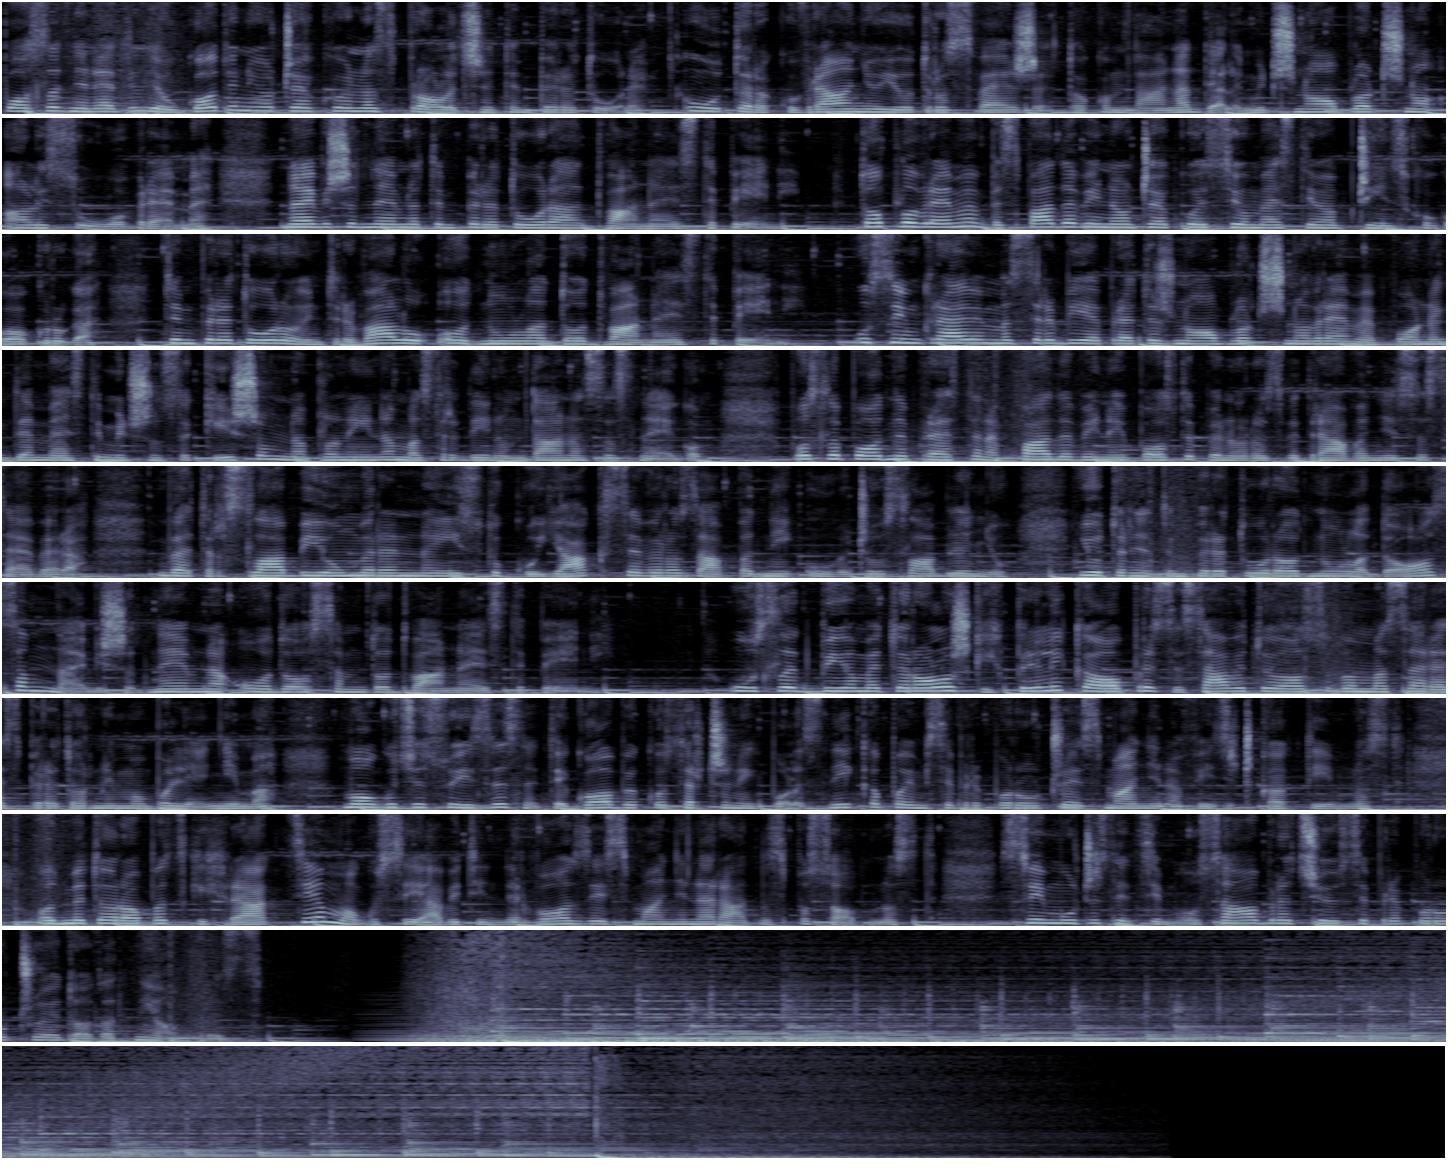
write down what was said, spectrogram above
Poslednje nedelje u godini očekuju nas prolećne temperature. U utorak u Vranju jutro sveže, tokom dana delimično oblačno, ali suvo vreme. Najviša dnevna temperatura 12 stepeni. Toplo vreme bez padavina očekuje se u mestima Pčinskog okruga. Temperatura u intervalu od 0 do 12 stepeni. U svim krajevima Srbije je pretežno oblačno vreme, ponegde mestimično sa kišom, na planinama sredinom dana sa snegom. Posle podne prestanak padavina i postepeno razvedravanje sa severa. Vetar slabi i umeren na istoku, jak severozapadni uveče u slabljenju. Jutarnja temperatura od 0 do 8, najviša dnevna od 8 do 12 stepeni. Usled biometeoroloških prilika opre se savjetuje osobama sa respiratornim oboljenjima. Moguće su izvesne tegobe kod srčanih bolesnika pa im se preporučuje smanjena fizička aktivnost. Od meteoropatskih reakcija mogu se javiti nervoza i smanjena radna sposobnost. Svim učesnicima u saobraćaju se preporučuje dodatni oprez.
